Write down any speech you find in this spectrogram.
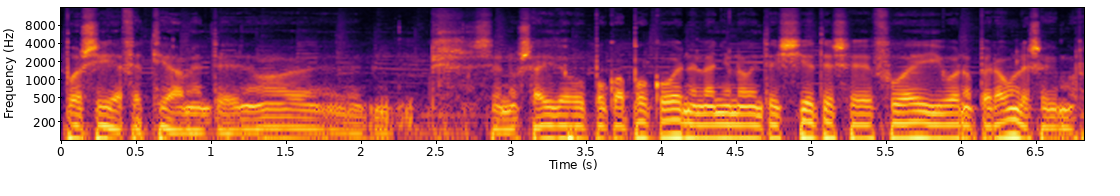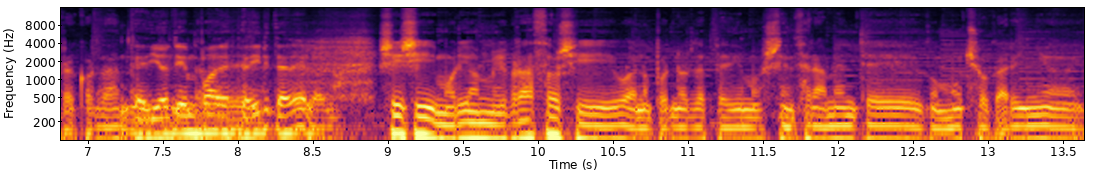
Pues sí, efectivamente, ¿no? Eh, se nos ha ido poco a poco, en el año 97 se fue y bueno, pero aún le seguimos recordando. ¿Te dio tiempo a despedirte de él o no? Sí, sí, murió en mis brazos y bueno, pues nos despedimos sinceramente con mucho cariño y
